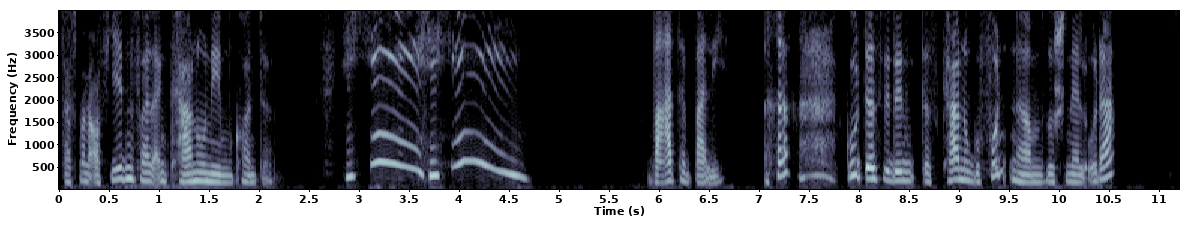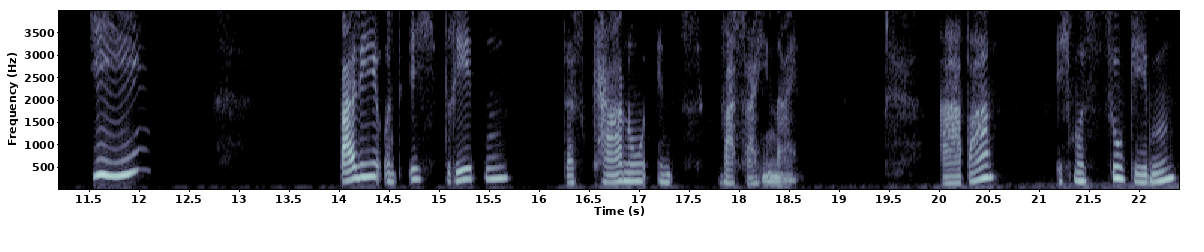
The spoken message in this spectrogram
dass man auf jeden Fall ein Kanu nehmen konnte. Hihi, hihi. Warte, Balli. Gut, dass wir den, das Kanu gefunden haben so schnell, oder? Hihi. Balli und ich drehten das Kanu ins Wasser hinein. Aber ich muss zugeben,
